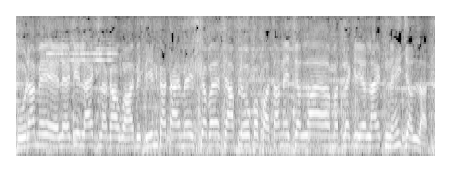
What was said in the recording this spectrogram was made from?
पूरा में एलईडी लाइट लगा हुआ अभी दिन का टाइम है, इसके वजह से आप लोगों को पता नहीं चल रहा है मतलब कि ये लाइट नहीं चल रहा है।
